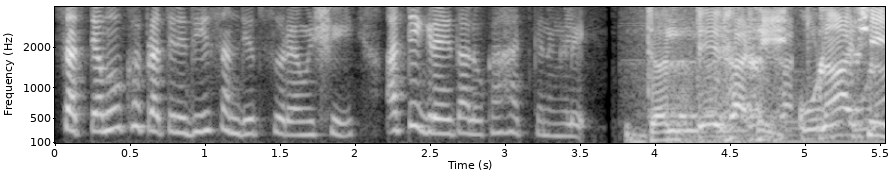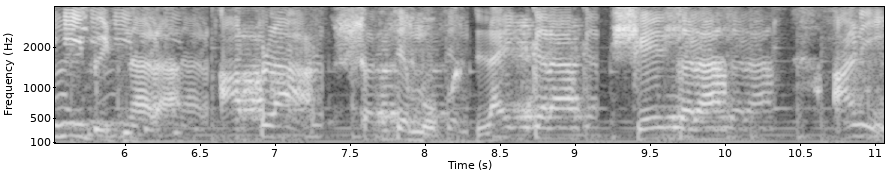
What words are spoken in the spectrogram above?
सत्यमुख प्रतिनिधी संदीप सूर्यवंशी अतिग्रे तालुका हातकणंगले. जनतेसाठी कुणाशीही भेटणारा आपला सत्यमुख लाईक करा शेअर करा आणि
